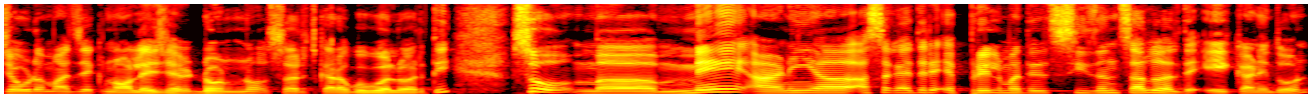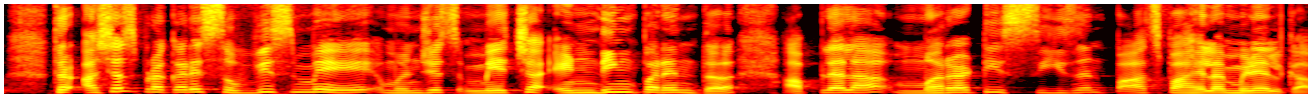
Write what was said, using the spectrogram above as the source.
जेवढं माझं एक नॉलेज आहे डोंट नो सर्च करा गुगलवरती सो मे आणि असं काहीतरी एप्रिलमध्ये सीझन चालू झाले एक आणि दोन. तर अशाच प्रकारे सव्वीस मे म्हणजेच मेच्या एंडिंगपर्यंत आपल्याला मराठी सीझन पाच पाहायला मिळेल का?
